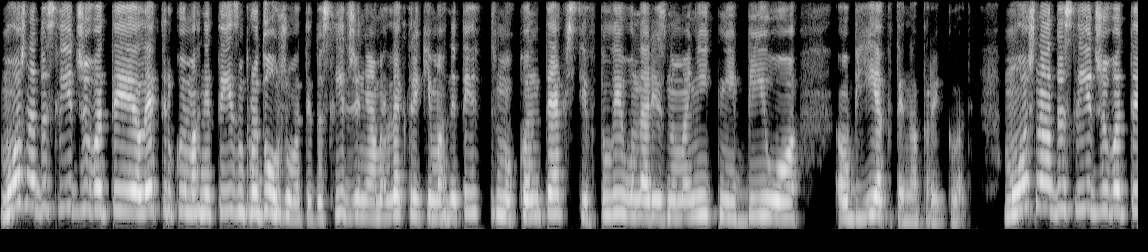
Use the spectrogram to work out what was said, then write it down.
Можна досліджувати електрику і магнетизм, продовжувати дослідження електрики і магнетизму в контексті впливу на різноманітні біооб'єкти, наприклад. Можна досліджувати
